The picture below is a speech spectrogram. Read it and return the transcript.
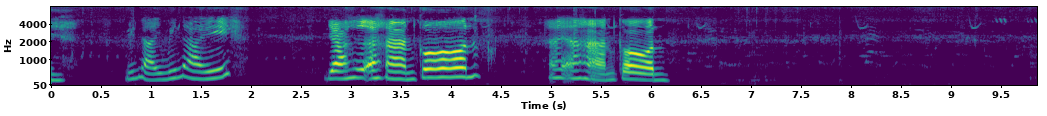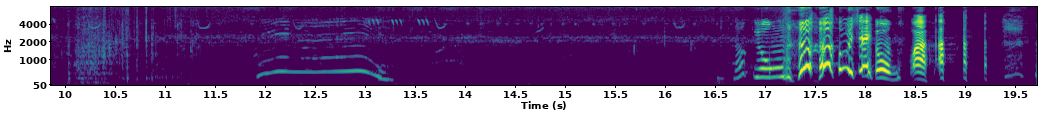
มีไหนมีไหน อย่าให้อาหารก่อน ให้อาหารก่อน นกยุง ไม่ใช่หงส์ป่าน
